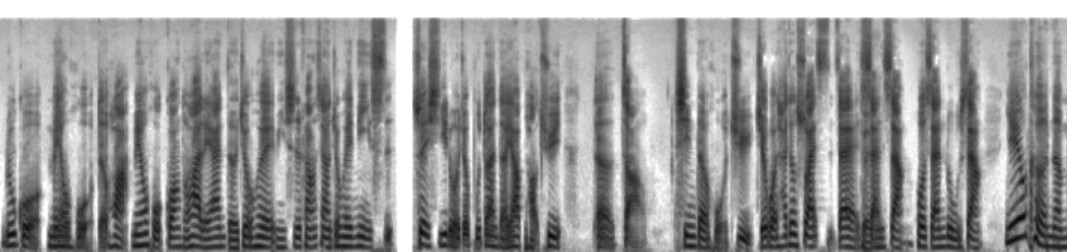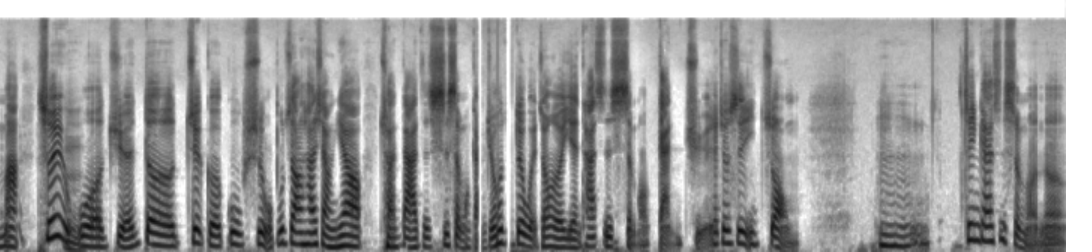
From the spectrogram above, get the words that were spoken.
如果没有火的话，没有火光的话，雷安德就会迷失方向，就会溺死。所以西罗就不断的要跑去呃找新的火炬，结果他就摔死在山上或山路上，也有可能嘛。所以我觉得这个故事，我不知道他想要传达的是什么感觉，或者对伟忠而言，他是什么感觉？那就是一种嗯。这应该是什么呢？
